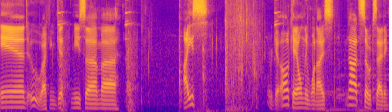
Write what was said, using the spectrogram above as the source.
And, ooh, I can get me some, uh, ice. There we go. Okay, only one ice. Not so exciting.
